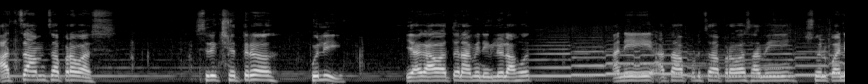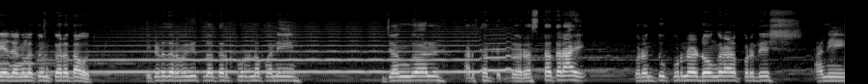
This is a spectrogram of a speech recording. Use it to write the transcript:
आजचा आमचा प्रवास श्री क्षेत्र फुली या गावातून आम्ही निघलेलो आहोत. आणि आता पुढचा प्रवास आम्ही शुलपाणी या जंगलातून करत आहोत. इकडे जर बघितलं तर पूर्णपणे जंगल अर्थात रस्ता तर आहे परंतु पूर्ण डोंगराळ प्रदेश आणि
